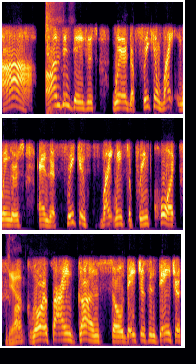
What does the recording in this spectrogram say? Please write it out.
Ah, armed and dangerous, where the freaking right wingers and the freaking right wing Supreme Court Yeah. are glorifying guns, so they just endanger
